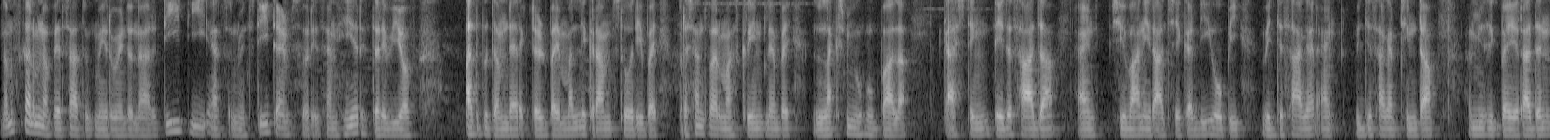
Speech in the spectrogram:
నమస్కారం నా పేరు సాత్విక్ మీరు. వింటున్నారు TTS and means T time stories and here is the review of Adbhutham directed by Mallik Ram story by Prashanth Varma screenplay by Lakshmi Bhupala casting Teja Sajja and Shivani Rajasekhar DOP Vidyasagar and Vidyasagar Chinta music by Radhan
